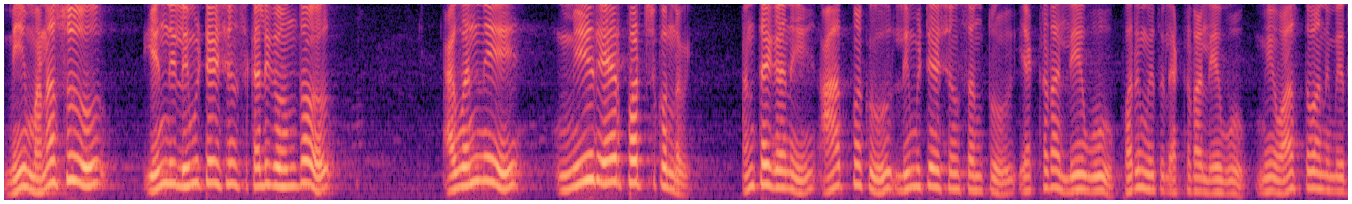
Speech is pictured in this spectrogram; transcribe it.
మీ మనసు ఎన్ని లిమిటేషన్స్ కలిగి ఉందో అవన్నీ మీరు ఏర్పరచుకున్నవి. అంతేగాని ఆత్మకు లిమిటేషన్స్ అంటూ ఎక్కడా లేవు పరిమితులు ఎక్కడా లేవు. మీ వాస్తవాన్ని మీరు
